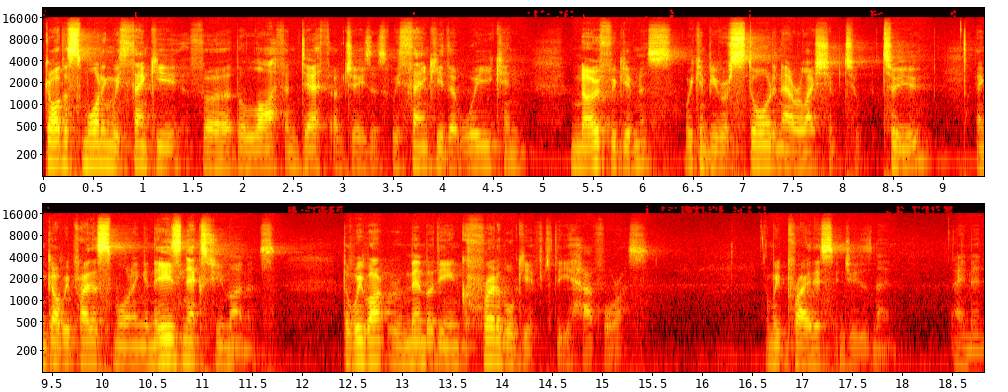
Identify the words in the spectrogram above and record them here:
God, this morning we thank you for the life and death of Jesus. We thank you that we can know forgiveness, we can be restored in our relationship to, to you. And God, we pray this morning in these next few moments that we won't remember the incredible gift that you have for us. And we pray this in Jesus' name. Amen.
